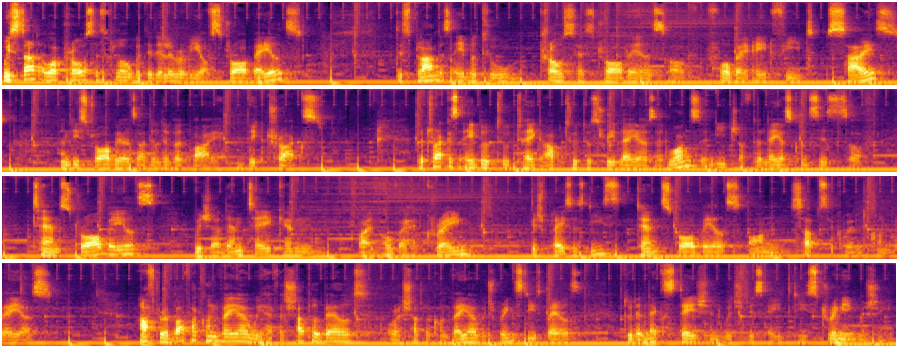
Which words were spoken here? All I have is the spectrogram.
We start our process flow with the delivery of straw bales. This plant is able to process straw bales of 4 by 8 feet size and these straw bales are delivered by big trucks. The truck is able to take up 2 to 3 layers at once and each of the layers consists of 10 straw bales which are then taken by an overhead crane which places these 10 straw bales on subsequent conveyors. After a buffer conveyor, we have a shuttle belt or a shuttle conveyor which brings these bales to the next station, which is a destringing machine.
